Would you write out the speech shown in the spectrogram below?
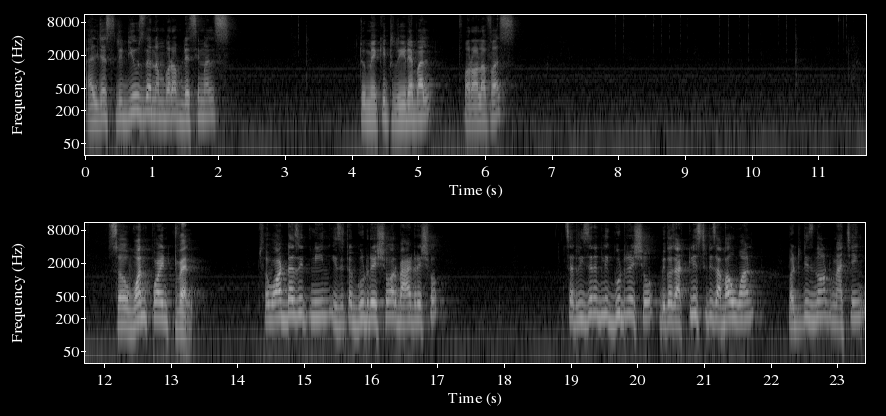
I will just reduce the number of decimals to make it readable for all of us. So, 1.12 So, what does it mean? Is it a good ratio or bad ratio? It is a reasonably good ratio because at least it is above 1, but it is not matching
